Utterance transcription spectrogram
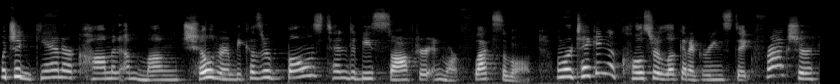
which again are common among children because their bones tend to be softer and more flexible. When we're taking a closer look at a green stick fracture,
